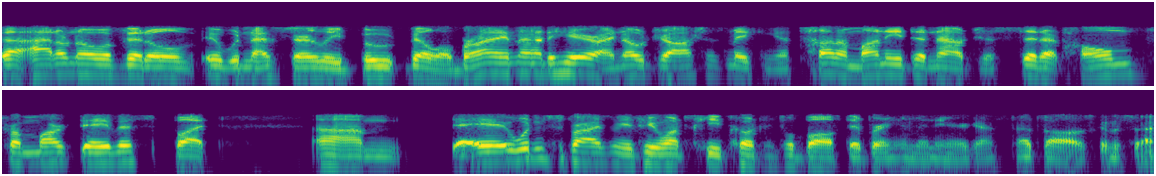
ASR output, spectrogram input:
I don't know if it'll it would necessarily boot Bill O'Brien out of here. I know Josh is making a ton of money to now just sit at home from Mark Davis, but um, it wouldn't surprise me if he wants to keep coaching football if they bring him in here again. That's all I was going to say.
